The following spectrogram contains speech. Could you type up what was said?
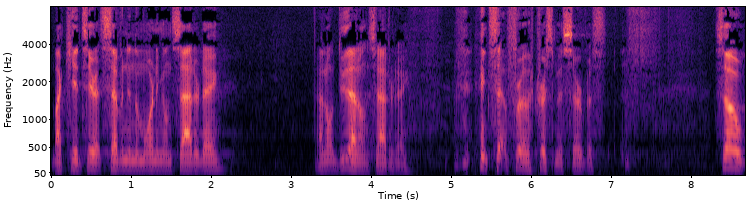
my kids here at 7 in the morning on Saturday. I don't do that on Saturday, except for the Christmas service. So,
